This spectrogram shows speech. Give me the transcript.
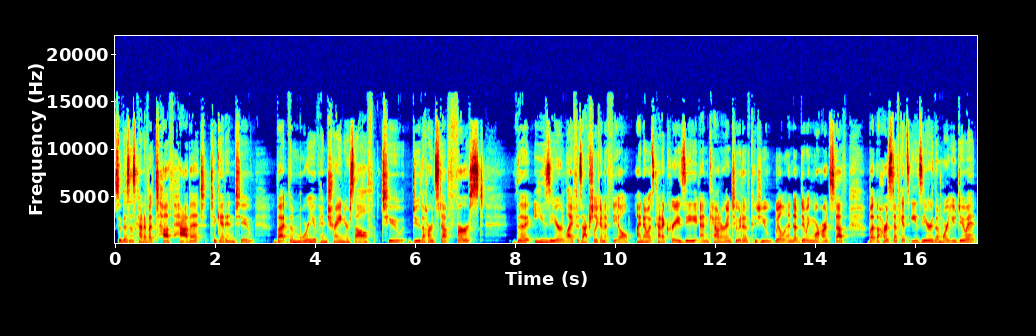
So, this is kind of a tough habit to get into, but the more you can train yourself to do the hard stuff first, the easier life is actually going to feel. I know it's kind of crazy and counterintuitive because you will end up doing more hard stuff, but the hard stuff gets easier the more you do it.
